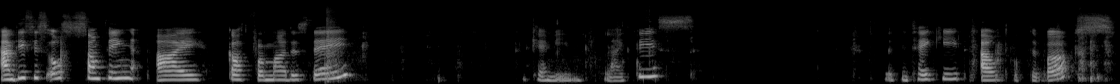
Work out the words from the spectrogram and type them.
And this is also something I got for Mother's Day. It came in like this. Let me take it out of the box.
